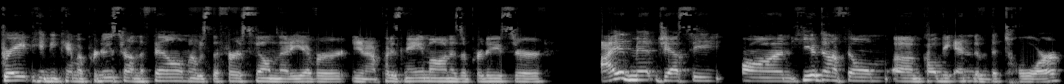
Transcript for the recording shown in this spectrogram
great. He became a producer on the film. It was the first film that he ever, you know, put his name on as a producer. I had met Jesse on, he had done a film um, called The End of the Tour,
